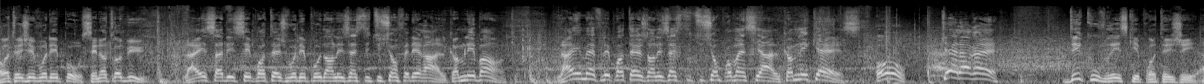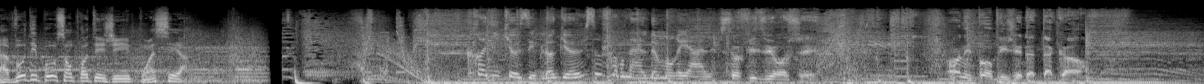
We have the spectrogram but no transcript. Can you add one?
Protégez vos dépôts, c'est notre but. La SADC protège vos dépôts dans les institutions fédérales, comme les banques. L'AMF les protège dans les institutions provinciales, comme les caisses. Oh, quel arrêt! Découvrez ce qui est protégé à vos dépôts sont protégés.ca. Chroniqueuse et blogueuse au Journal de Montréal. Sophie Durocher. On n'est pas obligé d'être d'accord.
